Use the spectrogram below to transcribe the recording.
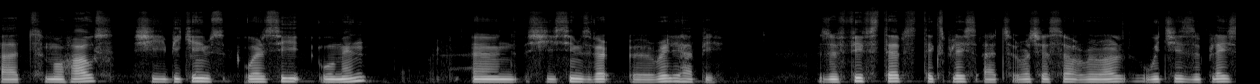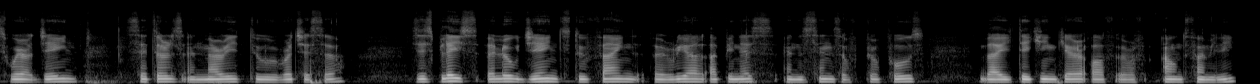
at Moor House, she becomes wealthy woman and she seems very, uh, really happy. The fifth step takes place at Rochester Rural, which is the place where Jane settles and married to Rochester. This place allows Jane to find a real happiness and a sense of purpose by taking care of her aunt family.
